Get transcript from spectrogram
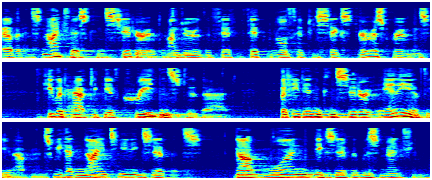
evidence, not just consider it under the Rule 56 jurisprudence. He would have to give credence to that. But he didn't consider any of the evidence. We had 19 exhibits. Not one exhibit was mentioned.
